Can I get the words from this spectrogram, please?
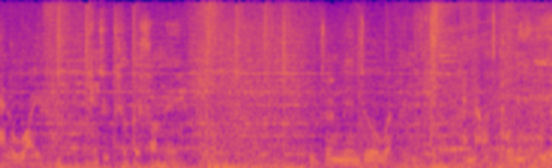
I had a wife, and you took her from me. You turned me into a weapon, and now it's pointing at you.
